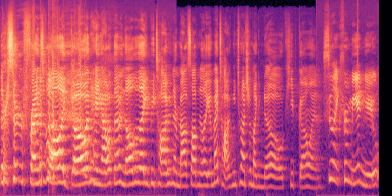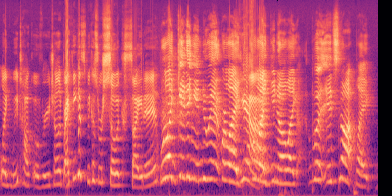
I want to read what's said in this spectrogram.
There are certain friends who I'll like go and hang out with them, and they'll like be talking their mouths off, and they're like, "Am I talking too much?" I'm like, "No, keep going." See, like for me and you, like we talk over each other, but I think it's because we're so excited. We're like getting into it. We're like, Yeah. we're like, you know, like, but it's not like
